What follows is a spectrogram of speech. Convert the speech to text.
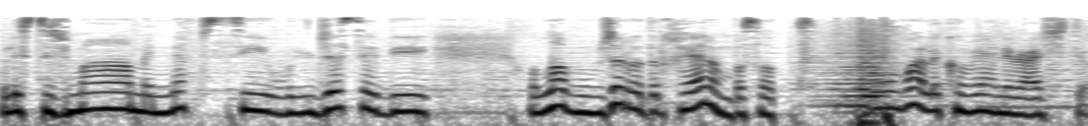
والاستجمام النفسي والجسدي. والله بمجرد الخيال انبسطت. وما بالكم يعني بعشته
